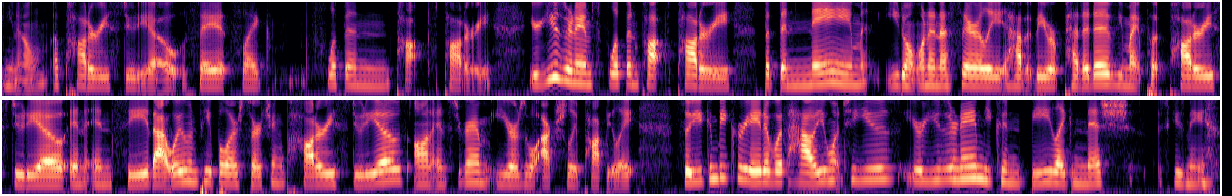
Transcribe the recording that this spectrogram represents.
you know, a pottery studio, say it's like Flippin' Pots Pottery. Your username's Flippin' Pots Pottery, but the name you don't want to necessarily have it be repetitive. You might put Pottery Studio in NC. That way, when people are searching pottery studios on Instagram, yours will actually populate. So you can be creative with how you want to use your username. You can be like niche, excuse me.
